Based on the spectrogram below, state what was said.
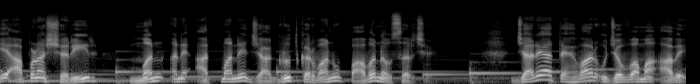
એ આપણા શરીર, મન અને આત્માને જાગૃત કરવાનું પાવન અવસર છે. જ્યારે આ તહેવાર ઉજવવામાં આવે,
